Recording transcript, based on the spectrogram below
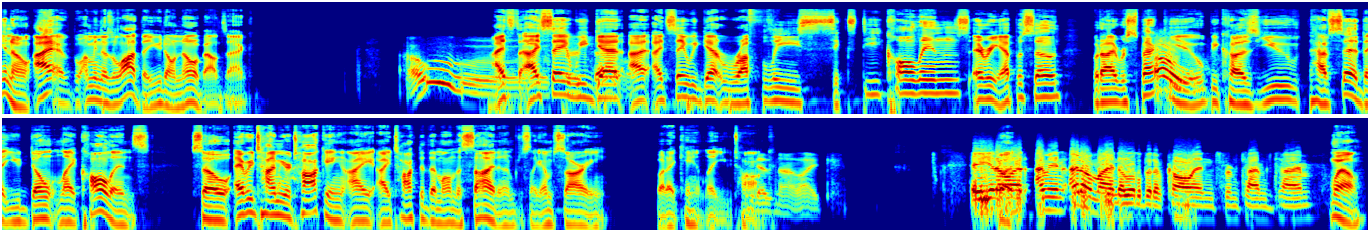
You know, I I mean, there's a lot that you don't know about Zach. Oh. I'd I say we get. I, I'd say we get roughly sixty call-ins every episode. But I respect Oh. you because you have said that you don't like call-ins. So every time you're talking, I I talk to them on the side, and I'm just like, I'm sorry, but I can't let you talk. He does not like. Hey, you know But- what? I mean, I don't mind a little bit of call-ins from time to time. Well,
